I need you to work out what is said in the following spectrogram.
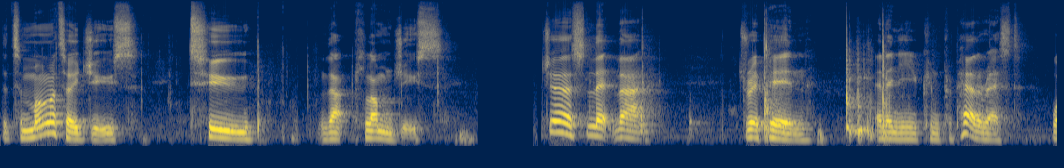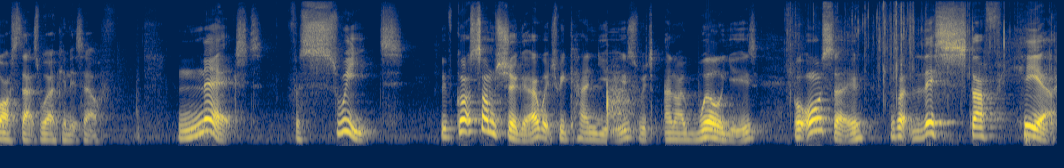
the tomato juice to that plum juice. Just let that drip in and then you can prepare the rest whilst that's working itself. Next, for sweet, we've got some sugar, which we can use, which and I will use, but also we've got this stuff here,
